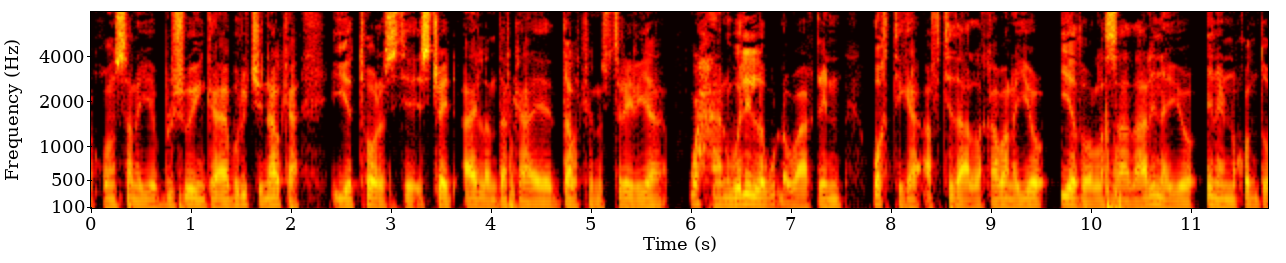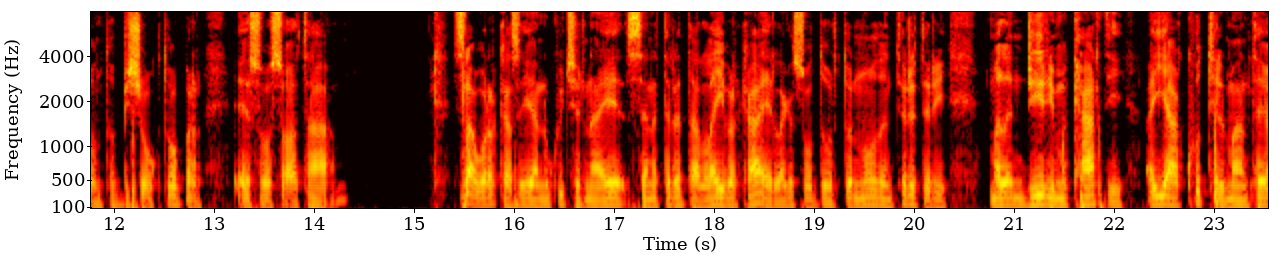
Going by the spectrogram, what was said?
aqoonsanayo bulshooyinka aboriginalka iyo torest straight islandarka ee dalkan australia. Waxaan weli lagu dhawaaqin wakhtiga aftida la qabanayo iyadoo la saadaalinayo inay noqon doonto bisha oktoobar ee soo socota islaa wararkaas ayaanu ku jirnaaye senatarada laybarka ee laga soo doorto northern territory. Malandiri macarty ayaa ku tilmaantay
